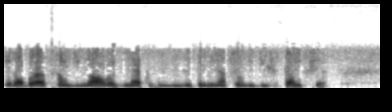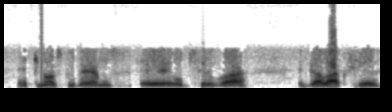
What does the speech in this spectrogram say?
elaboração de novos métodos de determinação de distância é que nós pudemos é, observar galáxias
